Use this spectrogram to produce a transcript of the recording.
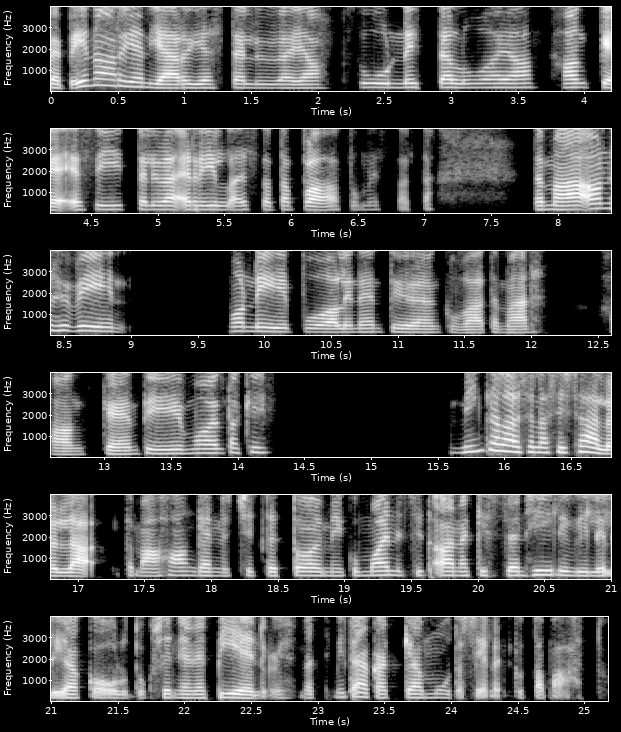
webinaarien järjestelyä ja suunnittelua ja hankkeen esittelyä erilaisissa tapahtumissa. Että tämä on hyvin monipuolinen työnkuva tämän hankkeen tiimoiltakin. Minkälaisella sisällöllä tämä hanke nyt sitten toimii, kun mainitsit ainakin sen hiiliviljelijäkoulutuksen ja ne pienryhmät. Mitä kaikkea muuta siellä niin tapahtuu?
